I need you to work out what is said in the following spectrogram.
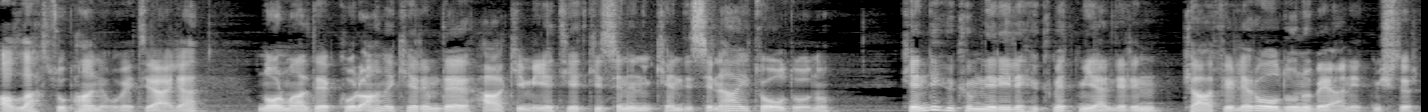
Allah subhanehu ve Teala normalde Kur'an-ı Kerim'de hakimiyet yetkisinin kendisine ait olduğunu, kendi hükümleriyle hükmetmeyenlerin kafirler olduğunu beyan etmiştir.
